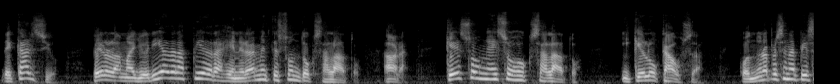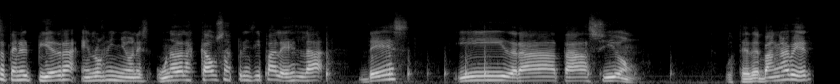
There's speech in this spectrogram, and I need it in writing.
de calcio, pero la mayoría de las piedras generalmente son de oxalato. Ahora, ¿qué son esos oxalatos y qué lo causa? Cuando una persona empieza a tener piedra en los riñones, una de las causas principales es la deshidratación. Ustedes van a ver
